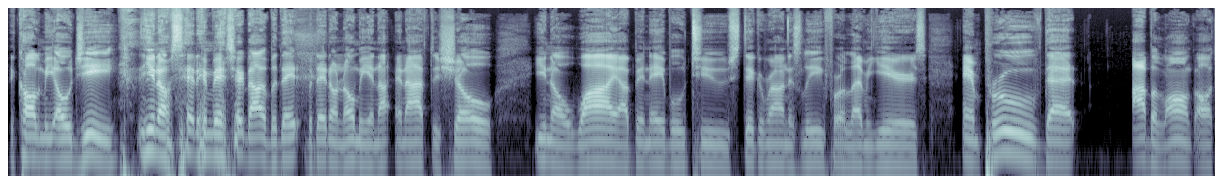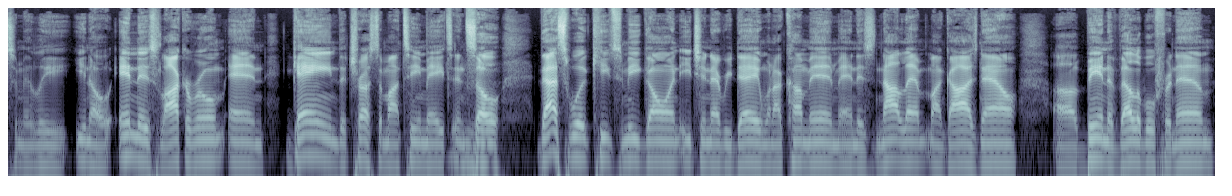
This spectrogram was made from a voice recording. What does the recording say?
They call me OG. You know what I'm saying? They may check out, but they, but they don't know me. And I, and I have to show – you know, why I've been able to stick around this league for 11 years and prove that I belong ultimately, you know, in this locker room and gain the trust of my teammates. And mm-hmm. so that's what keeps me going each and every day when I come in, man, is not letting my guys down, uh, being available for them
